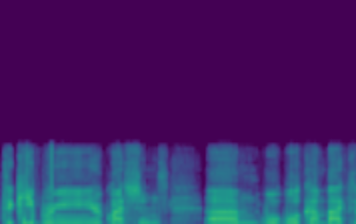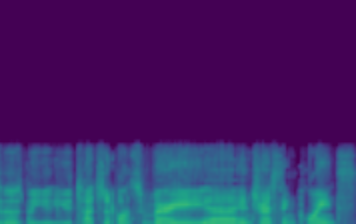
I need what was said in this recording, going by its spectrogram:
to keep bringing in your questions. Um, we'll, we'll come back to those, but you, you touched upon some very uh, interesting points.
